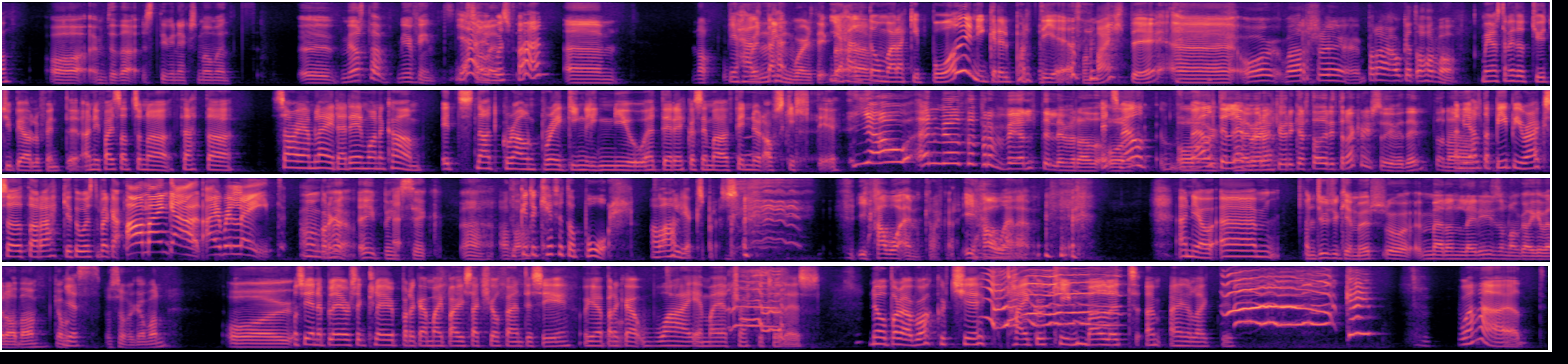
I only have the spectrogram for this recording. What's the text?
og um þetta Stevie Nicks moment. Uh, það mjög fínt. Yeah, it was fun. Um, Ég held, að, worthy ég held að um, hún var ekki bóðin í grillpartíið. Hún mætti uh, og var uh, bara ágætt að horfa á. Mér finnst það mitt á Jujubee alveg fyndir En ég fæ samt svona þetta Sorry I'm late, I didn't wanna come. It's not groundbreakingly new Þetta er eitthvað sem maður finnur á skilti. Já, en mér finnst það bara vel deliverað It's og, well- well og delivered. hefur ekki verið gert áður í Drag Race og ég veit En ég held að BB Rexa þar ekki Þú veist bara eitthvað, Oh my god, I relate. Og að Hey, basic uh, Þú getur keft þetta á ból Á AliExpress. Í H&M krakkar Í H&M En já, um, En Juju kemur og Melon Lady sem langaði ekki vera að það Yes. Svo var gaman. Og og síðan er Blair Sinclair bara eitthvað my bisexual fantasy. Og ég er bara eitthvað why am I attracted to this? No bara rocker chick, tiger king mullet. I'm, I like this. Okay. what?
